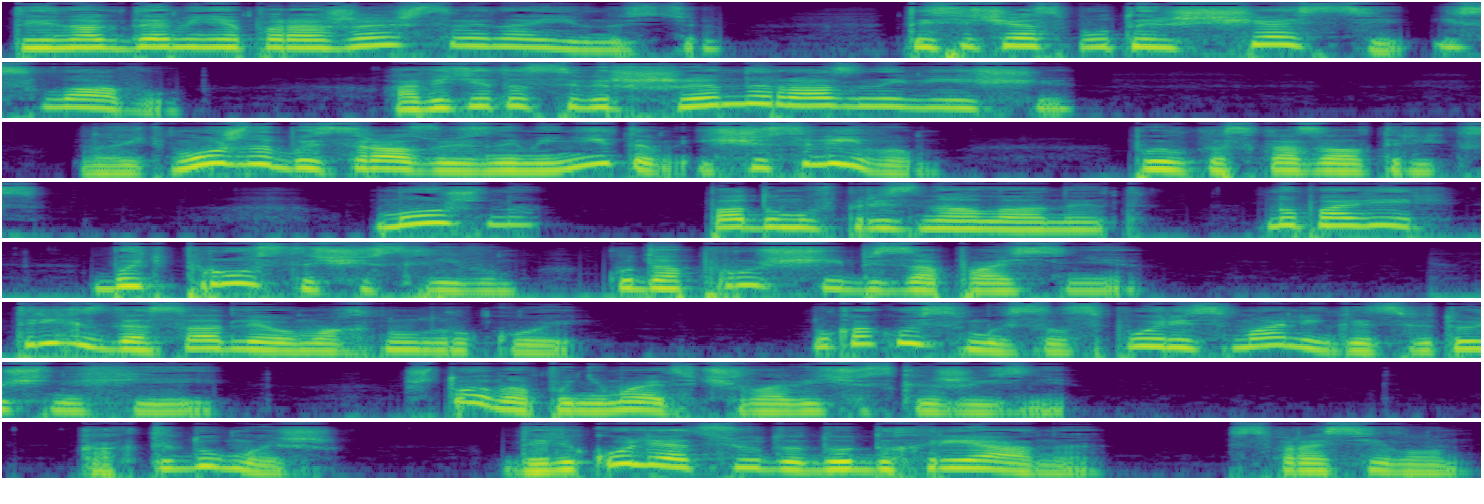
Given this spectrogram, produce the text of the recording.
ты иногда меня поражаешь своей наивностью. Ты сейчас путаешь счастье и славу. А ведь это совершенно разные вещи. — Но ведь можно быть сразу и знаменитым, и счастливым, — пылко сказал Трикс. — Можно, — подумав, признала Аннет. — Но поверь, быть просто счастливым куда проще и безопаснее. Трикс досадливо махнул рукой. Ну какой смысл спорить с маленькой цветочной феей? Что она понимает в человеческой жизни? — Как ты думаешь, далеко ли отсюда до Дохриана? — спросил он.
